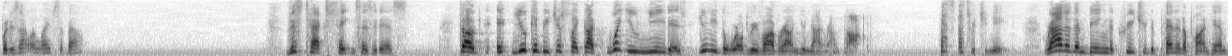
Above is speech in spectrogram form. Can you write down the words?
But is that what life's about? This text, Satan says it is. Doug, it, you can be just like God. What you need is you need the world to revolve around you, not around God. That's, that's what you need. Rather than being the creature dependent upon Him,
